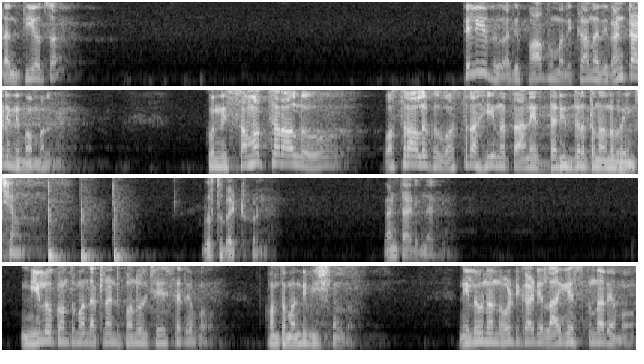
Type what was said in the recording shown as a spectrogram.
దాన్ని తీయొచ్చా? తెలియదు అది పాపం అని కానీ అది వెంటాడింది మమ్మల్ని. కొన్ని సంవత్సరాలు వస్త్రాలకు వస్త్రహీనత అనే దరిద్రతను అనుభవించాం. గుర్తుపెట్టుకోండి. వెంటాడింది అది. మీలో కొంతమంది అట్లాంటి పనులు చేశారేమో కొంతమంది విషయంలో. నిలువున నోటికాడి లాగేసుకున్నారేమో.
